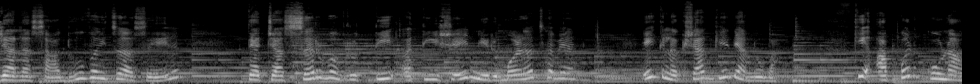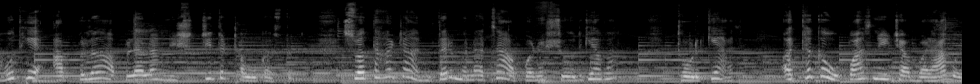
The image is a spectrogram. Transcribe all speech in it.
ज्याला साधू व्हायचं असेल त्याच्या सर्व वृत्ती अतिशय निर्मळच हव्यात. एक लक्षात घे ज्ञानोबा की आपण कोण आहोत हे आपलं आपल्याला निश्चित ठाऊक असतं. स्वतःच्या अंतर्मनाचा आपण शोध घ्यावा. थोडक्यात अथक उपासनेच्या बळावर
